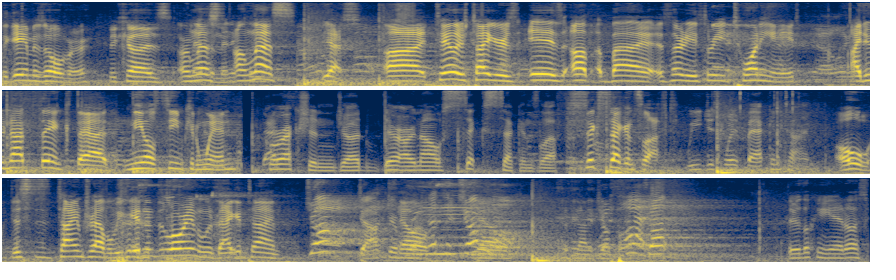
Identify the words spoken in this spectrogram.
the game is over because unless unless yes, uh, Taylor's Tigers is up by 33-28. I do not think that Neil's team can win. Correction, Judd. There are now six seconds left. Six seconds left. We just went back in time. Oh, this is time travel. We get in the DeLorean and went back in time. Jump! Doctor, No, That's a jump no, that's not a jump ball. they're looking at us.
